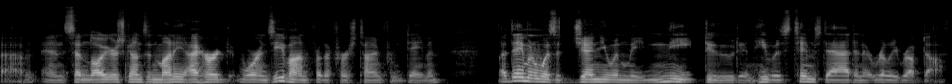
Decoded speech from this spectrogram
um, and Send Lawyers, Guns, and Money. I heard Warren Zevon for the first time from Damon. Uh, Damon was a genuinely neat dude, and he was Tim's dad, and it really rubbed off.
